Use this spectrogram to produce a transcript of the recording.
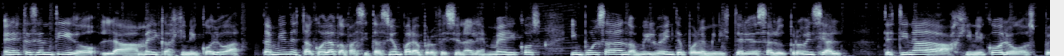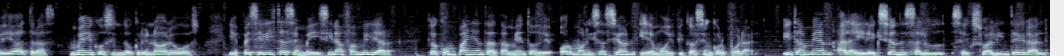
En este sentido, la médica ginecóloga también destacó la capacitación para profesionales médicos impulsada en 2020 por el Ministerio de Salud Provincial, destinada a ginecólogos, pediatras, médicos endocrinólogos y especialistas en medicina familiar que acompañan tratamientos de hormonización y de modificación corporal. Y también a la Dirección de Salud Sexual Integral,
